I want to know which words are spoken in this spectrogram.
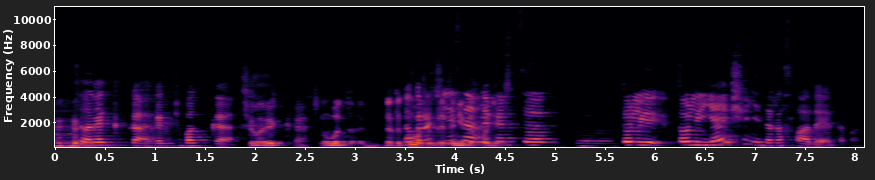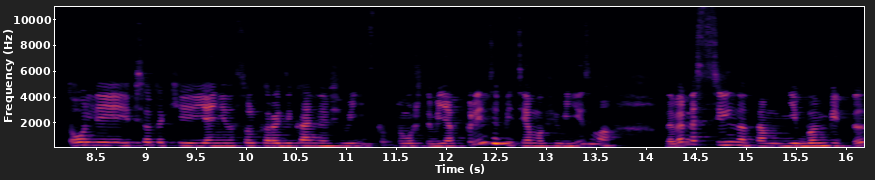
Человек К, как чубака. Человека. Ну вот, до Ну, такого же короче, бред не не знаю, мне доходит. кажется, э, то ли, то ли я еще не доросла до этого, то ли все-таки я не настолько радикальная феминистка, потому что меня, в принципе, тема феминизма, наверное, сильно там не бомбит, да,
